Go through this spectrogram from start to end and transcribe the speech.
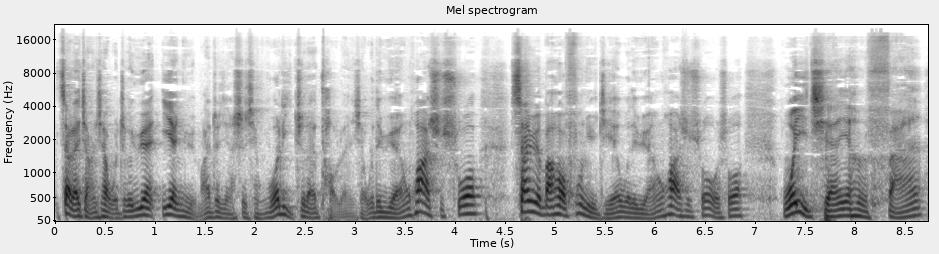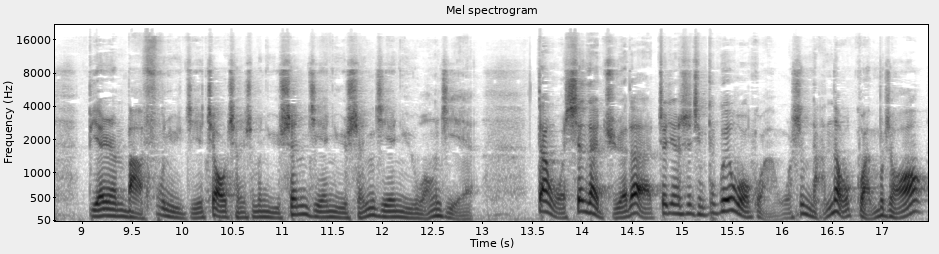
再来讲一下我这个怨厌女嘛这件事情，我理智来讨论一下。我的原话是说，三月八号妇女节，我的原话是说，我说我以前也很烦别人把妇女节叫成什么女生节、女神节、女王节，但我现在觉得这件事情不归我管，我是男的，我管不着。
